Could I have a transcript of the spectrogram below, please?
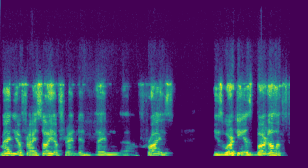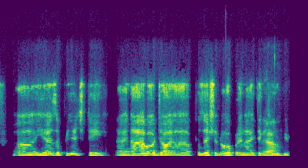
"Man, your friend, I saw your friend in, in uh, Fry's. He's working his butt off. Uh, he has a PhD, and I have a jo- position open. I think Yeah. he would be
